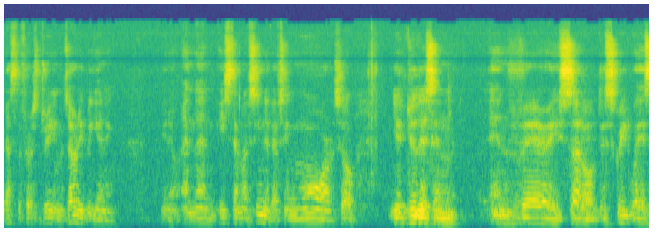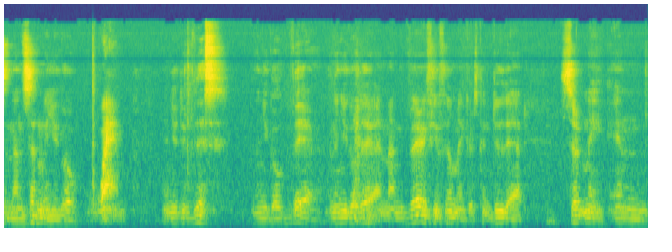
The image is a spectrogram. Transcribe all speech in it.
that's the first dream. It's already beginning, you know. And then each time I've seen it, I've seen more. So you do this in in very subtle, discreet ways, and then suddenly you go wham, and you do this, and then you go there, and then you go there. And I'm, very few filmmakers can do that. Certainly in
